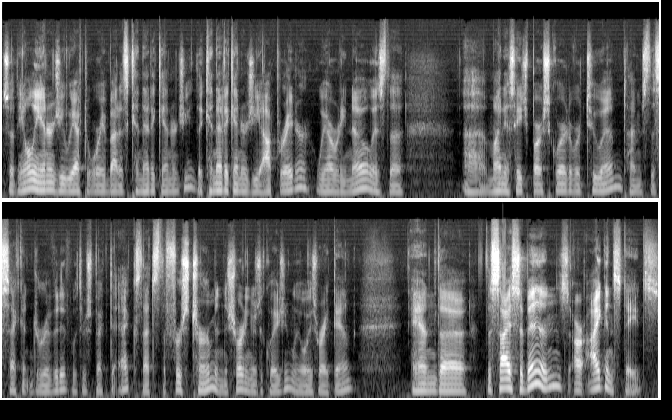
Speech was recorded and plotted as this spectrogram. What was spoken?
So the only energy we have to worry about is kinetic energy. The kinetic energy operator, we already know, is the uh, minus h bar squared over 2m times the second derivative with respect to x. That's the first term in the Schrodinger's equation we always write down. And uh, the psi sub n's are eigenstates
